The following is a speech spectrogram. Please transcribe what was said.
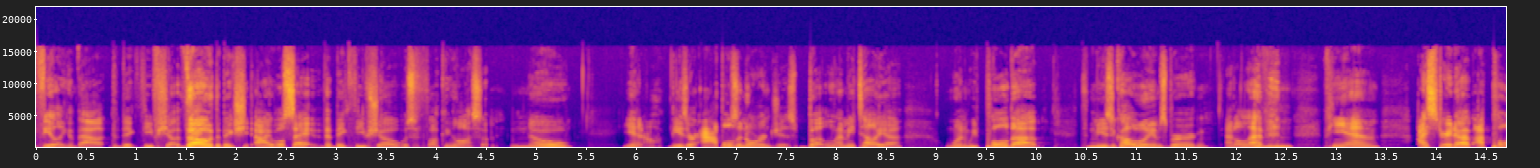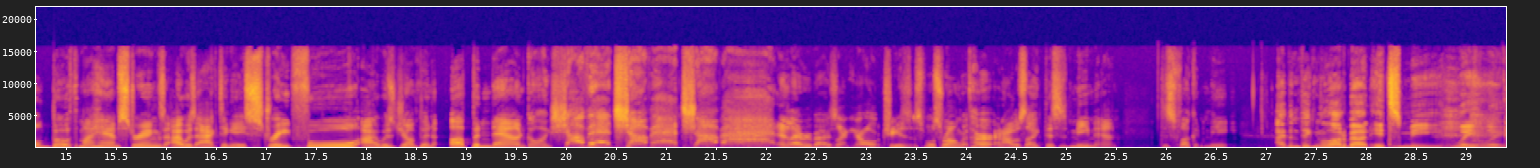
feeling about the Big Thief show. Though the Big, I will say, the Big Thief show was fucking awesome. No, you know, these are apples and oranges. But let me tell you, when we pulled up to the Music Hall Williamsburg at 11 p.m. I straight up, I pulled both my hamstrings. I was acting a straight fool. I was jumping up and down, going, shove it, shove it, shove it. And everybody was like, yo, Jesus, what's wrong with her? And I was like, this is me, man. This is fucking me. I've been thinking a lot about it's me lately.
